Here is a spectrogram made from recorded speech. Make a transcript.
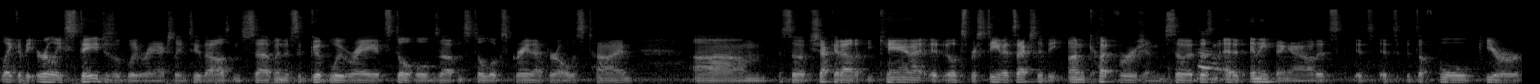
like at the early stages of Blu-ray, actually in 2007. It's a good Blu-ray. It still holds up and still looks great after all this time. Um, so check it out if you can. It, it looks pristine. It's actually the uncut version, so it doesn't edit anything out. It's it's it's it's a full pure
